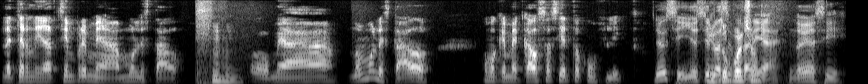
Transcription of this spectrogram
La eternidad siempre me ha molestado. O me ha, no molestado. Como que me causa cierto conflicto. Yo sí, yo sí ¿Y lo tú, Poncho? aceptaría. No, yo sí.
